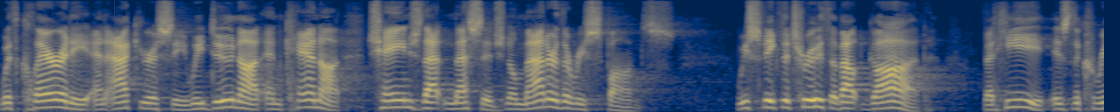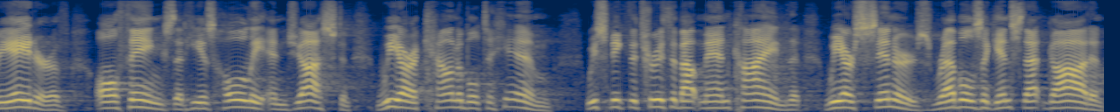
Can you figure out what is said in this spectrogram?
with clarity and accuracy. We do not and cannot change that message, no matter the response. We speak the truth about God, that He is the creator of all things, that He is holy and just, and we are accountable to Him we speak the truth about mankind, that we are sinners, rebels against that God, and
